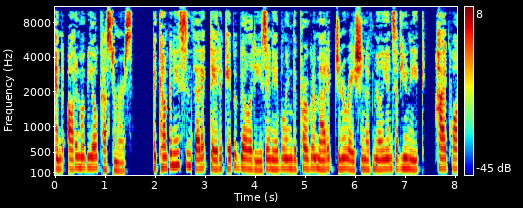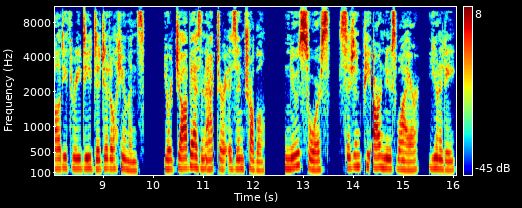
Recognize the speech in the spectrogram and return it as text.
and automobile customers. The company's synthetic data capabilities enabling the programmatic generation of millions of unique, high quality 3D digital humans. Your job as an actor is in trouble. News source Cision PR Newswire Unity,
